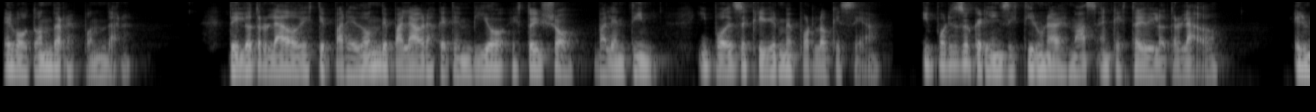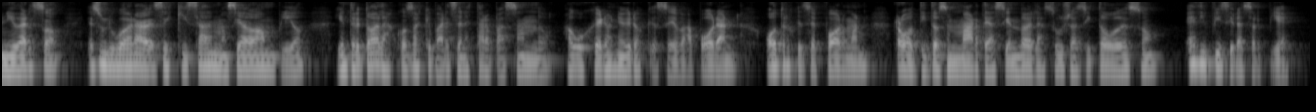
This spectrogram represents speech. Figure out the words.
el botón de responder. Del otro lado de este paredón de palabras que te envío estoy yo, Valentín, y podés escribirme por lo que sea. Y por eso quería insistir una vez más en que estoy del otro lado. El universo es un lugar a veces quizá demasiado amplio y entre todas las cosas que parecen estar pasando, agujeros negros que se evaporan, otros que se forman, robotitos en Marte haciendo de las suyas y todo eso, es difícil hacer pie.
